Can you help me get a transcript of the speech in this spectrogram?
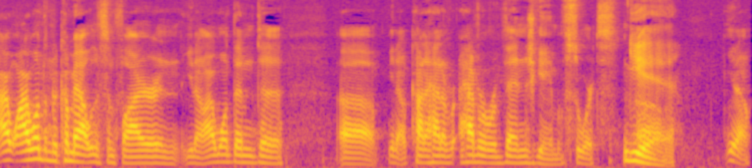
I, I want them to come out with some fire and you know I want them to uh, you know kind of have a, have a revenge game of sorts. Yeah. you know,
